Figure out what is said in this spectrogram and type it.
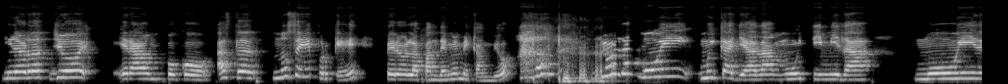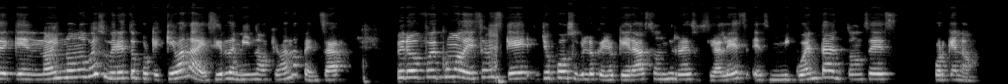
Y la verdad, yo era un poco, hasta, no sé por qué, pero la pandemia me cambió. yo era muy, muy callada, muy tímida, muy de que no, no, no voy a subir esto porque ¿qué van a decir de mí? No, ¿qué van a pensar? Pero fue como de, ¿sabes qué? Yo puedo subir lo que yo quiera, son mis redes sociales, es mi cuenta, entonces, ¿por qué no?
